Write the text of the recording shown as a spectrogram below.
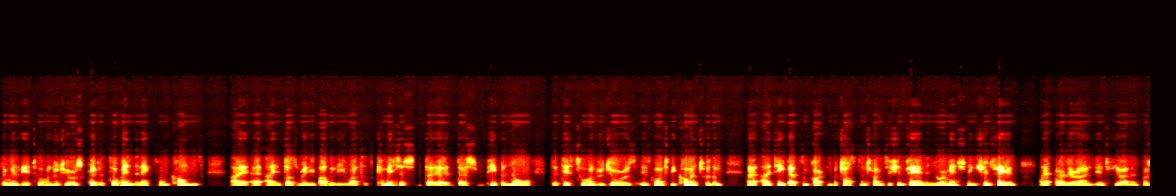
there will be a 200 euros credit. So when the next one comes, I, I, it doesn't really bother me once it's committed that, uh, that, people know that this 200 euros is going to be coming to them. Uh, I think that's important. But just in terms of Sinn Féin, and you were mentioning Sinn Féin uh, earlier on in the interview, Alan, but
